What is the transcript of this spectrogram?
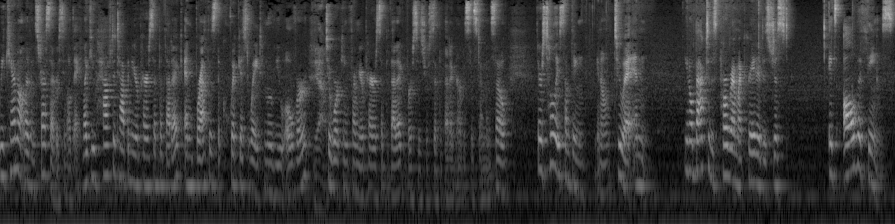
we cannot live in stress every single day. Like you have to tap into your parasympathetic, and breath is the quickest way to move you over Yeah. to working from your parasympathetic versus your sympathetic nervous system. And so there's totally something you know to it. And you know, back to this program I created is just it's all the things:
